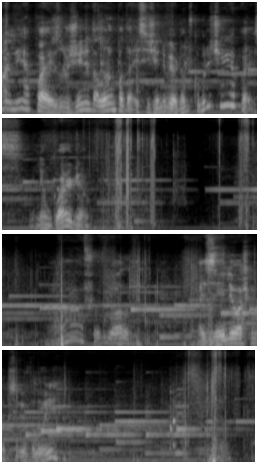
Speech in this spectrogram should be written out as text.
Olha ali, rapaz, o gênio da lâmpada. Esse gênio verdão ficou bonitinho, rapaz. Ele é um Guardian. Show de bola. Mas ele eu acho que eu não consigo evoluir. Não? Tá.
